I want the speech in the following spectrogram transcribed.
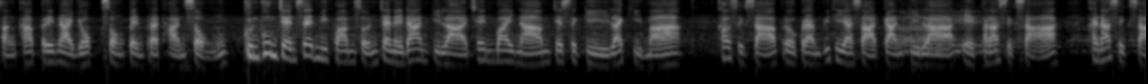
สังฆปรินายกทรงเป็นประธานสงฆ์คุณพุ่มเจนเซ่นมีความสนใจในด้านกีฬา เช่นว่ายน้ำเจสกี และขี่ม้า เข้าศึกษาโปรแกรมวิทยาศาสตร์การกีฬา เอกพระศึกษา คณะศึกษา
